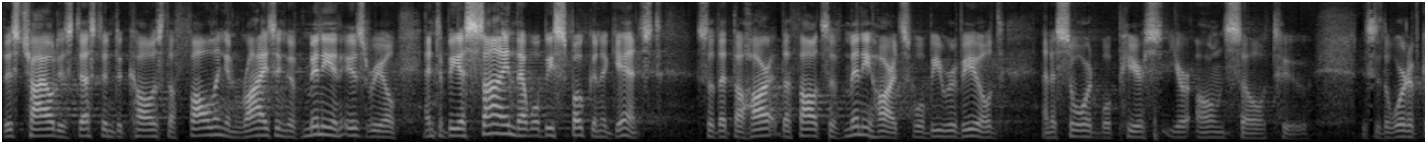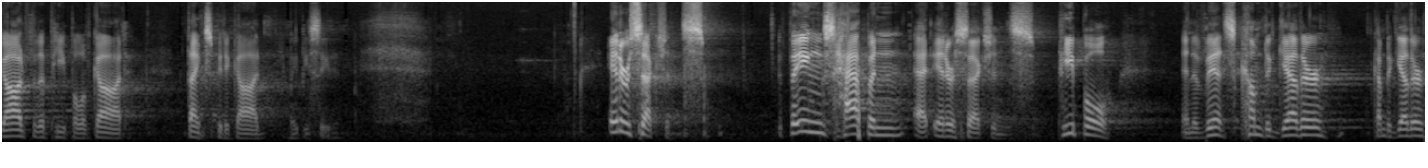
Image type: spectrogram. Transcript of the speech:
This child is destined to cause the falling and rising of many in Israel, and to be a sign that will be spoken against, so that the, heart, the thoughts of many hearts will be revealed, and a sword will pierce your own soul too. This is the word of God for the people of God. Thanks be to God. You may be seated. Intersections. Things happen at intersections. People and events come together, come together,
